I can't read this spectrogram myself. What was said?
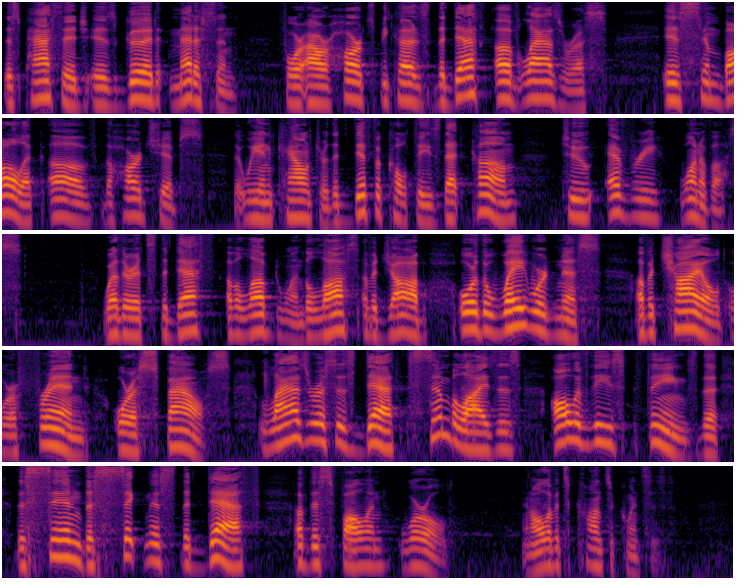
This passage is good medicine for our hearts because the death of Lazarus is symbolic of the hardships that we encounter, the difficulties that come to every one of us. Whether it's the death of a loved one, the loss of a job, or the waywardness of a child or a friend or a spouse. Lazarus' death symbolizes all of these things the, the sin, the sickness, the death of this fallen world and all of its consequences,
